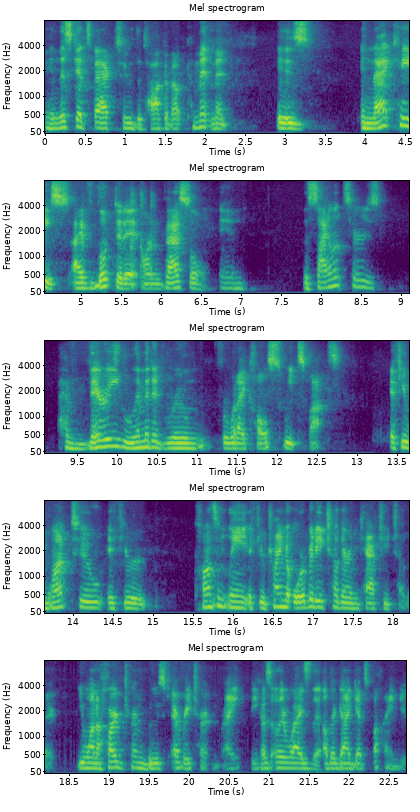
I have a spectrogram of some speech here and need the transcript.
and this gets back to the talk about commitment, is in that case, I've looked at it on Vassal, and the silencers have very limited room for what I call sweet spots. If you want to, if you're constantly, if you're trying to orbit each other and catch each other, you want a hard turn boost every turn, right? Because otherwise the other guy gets behind you.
